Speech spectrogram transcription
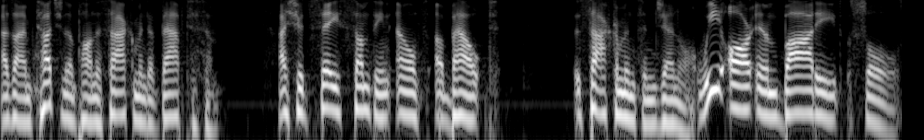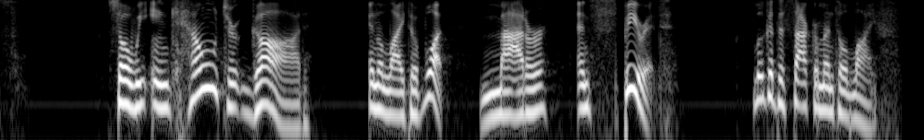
as I'm touching upon the sacrament of baptism, I should say something else about sacraments in general. We are embodied souls. So we encounter God in the light of what? Matter and spirit. Look at the sacramental life.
